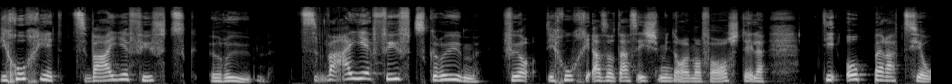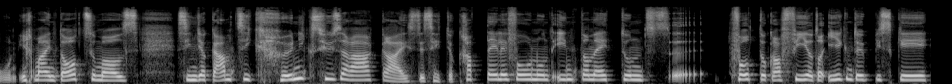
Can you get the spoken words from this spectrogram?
Die Küche hat 52 Räume. 52 Räume für die Küche. Also das ist, mir euch mal vorstellen, die Operation. Ich meine, damals sind ja ganze Königshäuser angereist. Es hat ja kein Telefon und Internet und äh, Fotografie oder irgendetwas gegeben,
